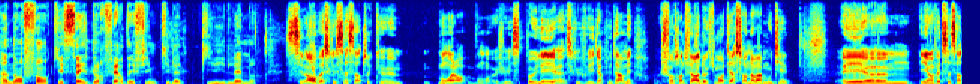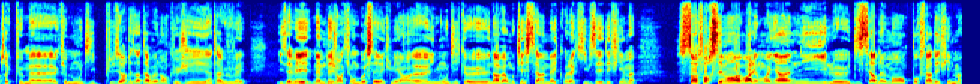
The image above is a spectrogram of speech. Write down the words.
un enfant qui essaye de refaire des films qu'il a- qu'il aime. C'est marrant parce que ça, c'est un truc que. Bon, alors, bon, je vais spoiler euh, ce que je voulais dire plus tard, mais je suis en train de faire un documentaire sur Norbert Moutier. Et, euh, et en fait, ça, c'est un truc que m'a- que m'ont dit plusieurs des intervenants que j'ai interviewés. Ils avaient, même des gens qui ont bossé avec lui, hein, euh, ils m'ont dit que Norbert Moutier, c'est un mec voilà, qui faisait des films sans forcément avoir les moyens ni le discernement pour faire des films.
